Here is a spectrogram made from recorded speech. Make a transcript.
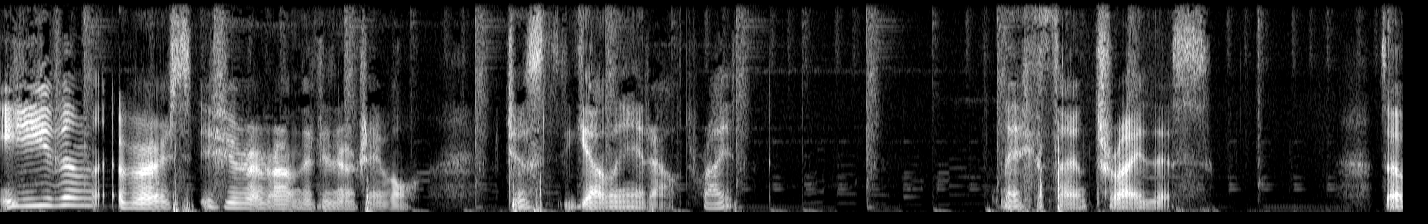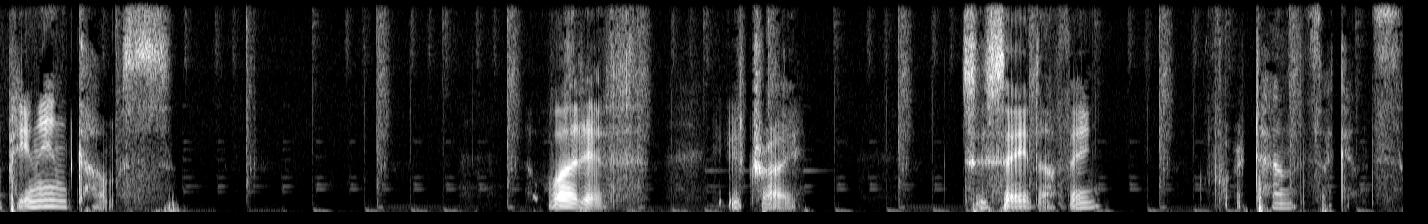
even worse if you're around the dinner table, just yelling it out, right? Next time, try this. The opinion comes. What if you try to say nothing for 10 seconds?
